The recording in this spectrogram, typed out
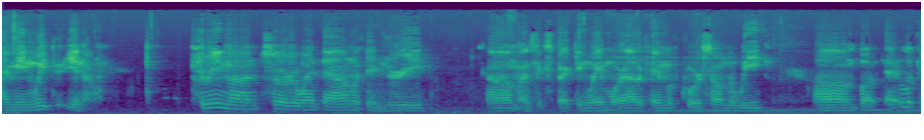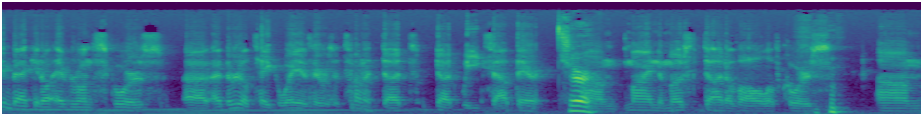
I mean, we, you know, Kareem Hunt sort of went down with injury. Um, I was expecting way more out of him, of course, on the week. Um, but uh, looking back at all, everyone's scores, uh, the real takeaway is there was a ton of dud dud weeks out there. Sure. Um, mine, the most dud of all, of course. um,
